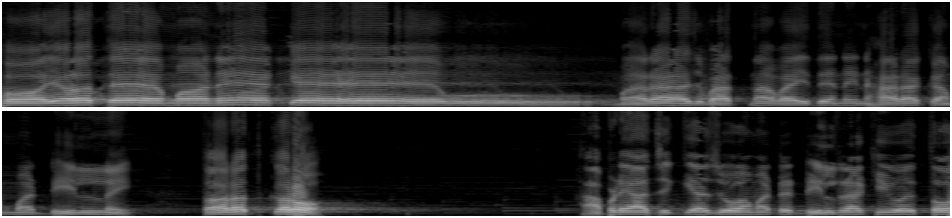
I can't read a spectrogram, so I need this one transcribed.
હોય તે મને કેવું મહારાજ, વાતના વાયદે નહીં હારા કામમાં ઢીલ નહીં. તરત કરો. આપણે આ જગ્યા જોવા માટે ઢીલ રાખી હોય તો?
